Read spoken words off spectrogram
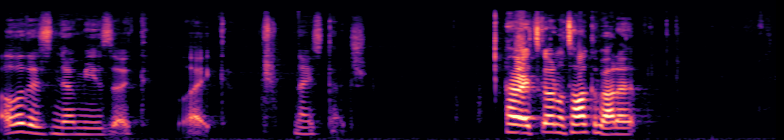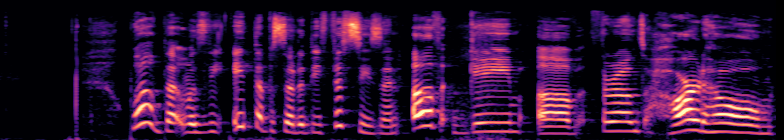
Although there's no music, like, nice touch. All right, let's go and we'll talk about it. Well, that was the eighth episode of the fifth season of Game of Thrones Hard Home.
